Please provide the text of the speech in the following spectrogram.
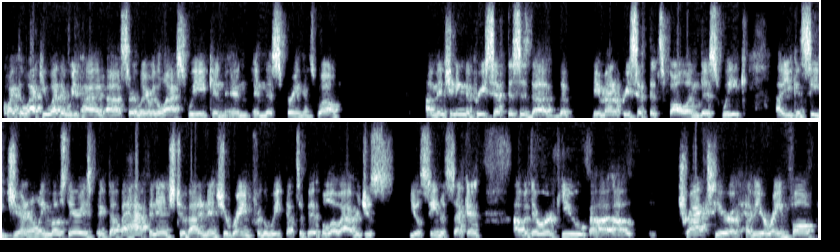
quite the wacky weather we've had, uh, certainly over the last week and, and, and this spring as well. Uh, mentioning the precip, this is the, the, the amount of precip that's fallen this week. Uh, you can see generally most areas picked up a half an inch to about an inch of rain for the week. That's a bit below averages, you'll see in a second. Uh, but there were a few tracks here of heavier rainfall,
